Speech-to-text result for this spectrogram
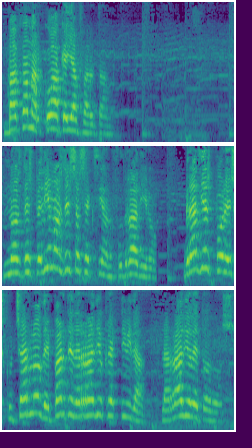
Vaca marcó aquella falta. Nos despedimos de esa sección, Food Radio. Gracias por escucharlo de parte de Radio Creatividad, la radio de todos.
